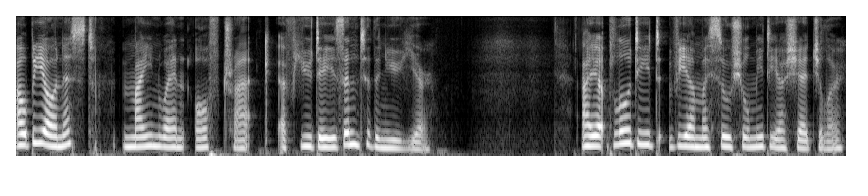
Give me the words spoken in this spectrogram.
I'll be honest, mine went off track a few days into the new year. I uploaded via my social media scheduler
